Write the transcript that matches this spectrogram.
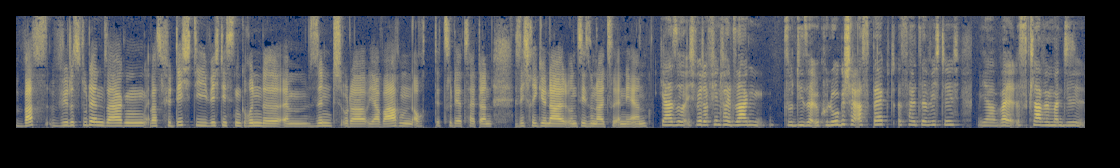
was würdest du denn sagen, was für dich die wichtigsten Gründe ähm, sind oder ja waren, auch zu der Zeit dann, sich regional und saisonal zu ernähren? Ja, also ich würde auf jeden Fall sagen, so dieser ökologische Aspekt ist halt sehr wichtig. Ja, weil es ist klar, wenn man die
